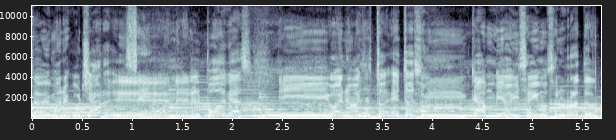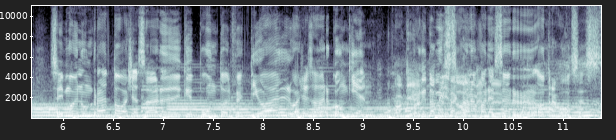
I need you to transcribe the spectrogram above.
También van a escuchar eh, Sí. en, en el podcast. Y bueno, esto, esto es un cambio y seguimos en un rato. Seguimos en un rato, vaya a saber desde qué punto del festival, vaya a saber con quién. quién, Porque también eso, van a aparecer otras voces.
